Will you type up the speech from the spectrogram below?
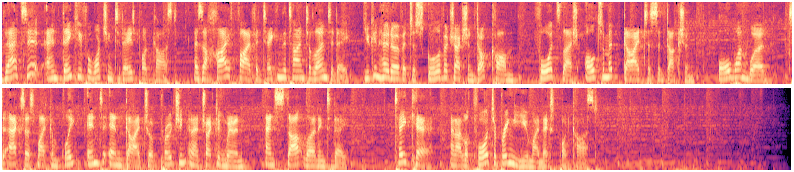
That's it, and thank you for watching today's podcast. As a high five for taking the time to learn today, you can head over to schoolofattraction.com forward slash ultimate guide to seduction, all one word, to access my complete end to end guide to approaching and attracting women and start learning today. Take care, and I look forward to bringing you my next podcast.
